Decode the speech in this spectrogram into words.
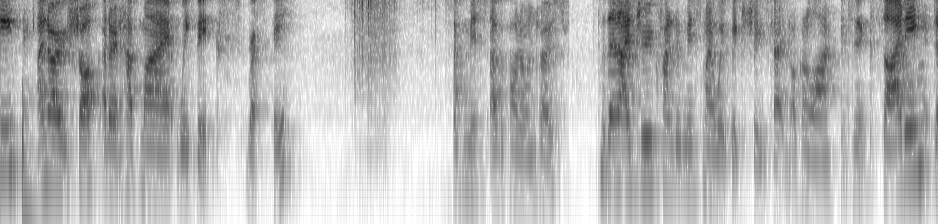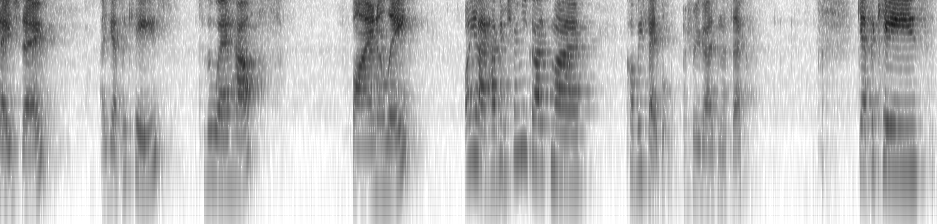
I know, shock, I don't have my Weet-Bix recipe. I've missed avocado on toast. But then I do kind of miss my Weet-Bix cheesecake, not gonna lie. It's an exciting day today. I get the keys to the warehouse. Finally. Oh yeah, I haven't shown you guys my coffee table. I'll show you guys in a sec. Get the keys.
